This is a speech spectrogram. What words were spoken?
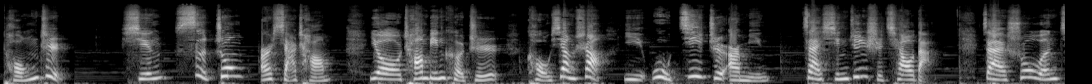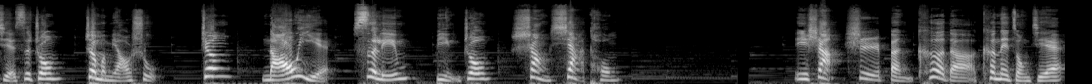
铜制，形似钟而狭长，有长柄可直，口向上，以物击之而鸣。在行军时敲打。在《说文解字》中这么描述：征，挠也，四邻，丙中，上下通。以上是本课的课内总结，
